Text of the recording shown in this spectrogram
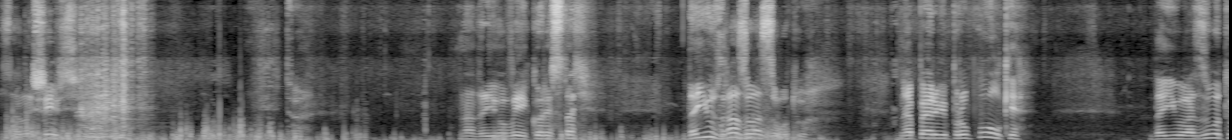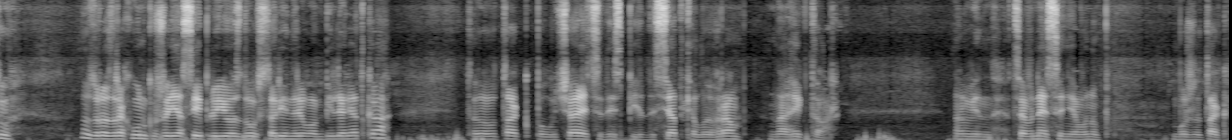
залишився. То Треба його використати. Даю зразу азоту. На перві прополки даю азоту. Ну, з розрахунку, що я сиплю його з двох сторін біля рядка, то так виходить десь 50 кг на гектар. Ну, він, це внесення, воно можна так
